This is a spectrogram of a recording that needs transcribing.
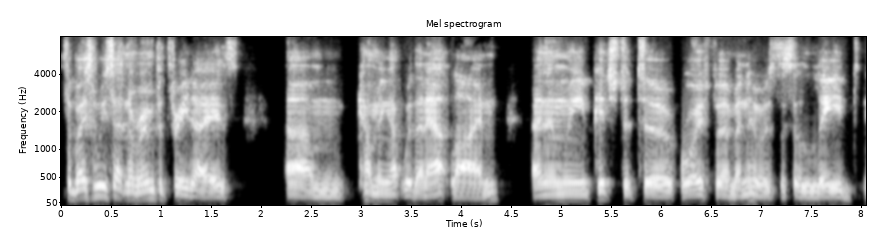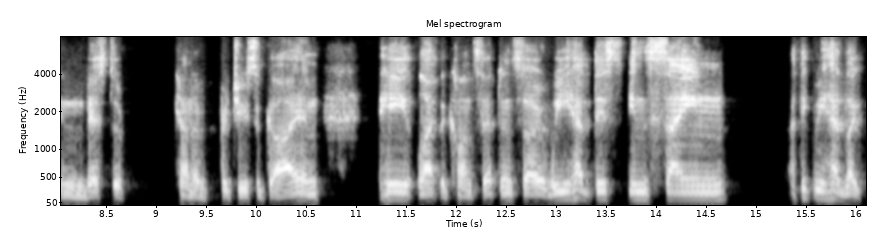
So basically, we sat in a room for three days, um, coming up with an outline, and then we pitched it to Roy Furman, who was the sort of lead investor kind of producer guy, and he liked the concept, and so we had this insane. I think we had like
